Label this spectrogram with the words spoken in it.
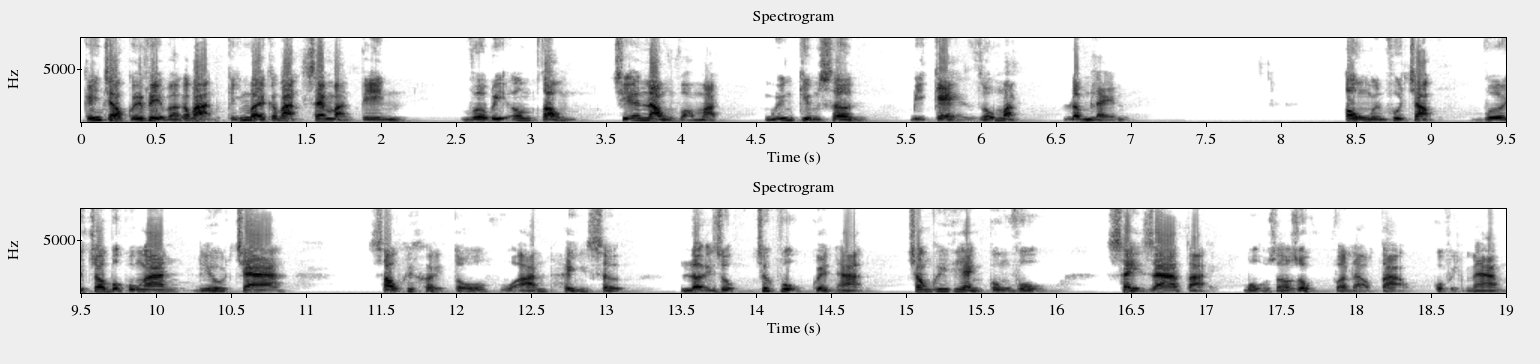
Kính chào quý vị và các bạn, kính mời các bạn xem bản tin vừa bị ông Tổng chĩa nòng vào mặt Nguyễn Kim Sơn bị kẻ giấu mặt đâm lén. Ông Nguyễn Phú Trọng vừa cho Bộ Công an điều tra sau khi khởi tố vụ án hình sự lợi dụng chức vụ quyền hạn trong khi thi hành công vụ xảy ra tại Bộ Giáo dục và Đào tạo của Việt Nam.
